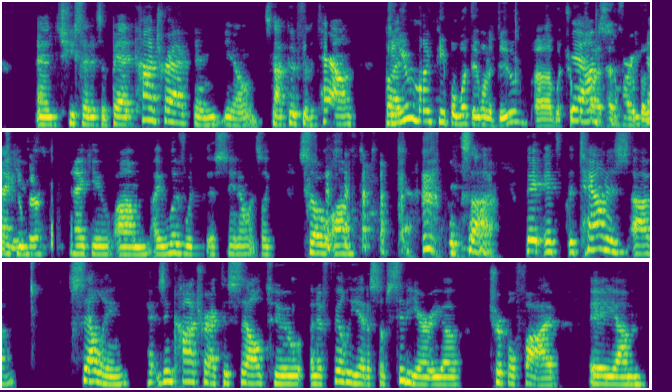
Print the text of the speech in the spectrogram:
And she said it's a bad contract and, you know, it's not good for the town. But, Can you remind people what they want to do? Uh, what Triple yeah, Five I'm sorry. Thank you. There? Thank you. Um, I live with this. You know, it's like so. Um, it's uh, they, it's the town is um, selling is in contract to sell to an affiliate, a subsidiary of Triple Five, a um,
